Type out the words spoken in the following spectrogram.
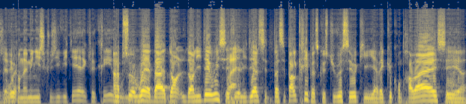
Vous avez Ouais. quand même une exclusivité avec le cri ou Absol- non ouais, bah dans, dans l'idée, oui, c'est Ouais. l'idéal, c'est de passer par le cri parce que si tu veux, c'est eux qui avec eux qu'on travaille, c'est Ouais. euh,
